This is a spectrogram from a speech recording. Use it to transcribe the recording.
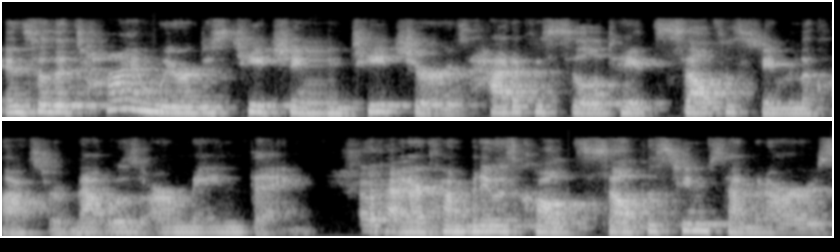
And so the time we were just teaching teachers how to facilitate self-esteem in the classroom. That was our main thing. Okay. And our company was called Self-Esteem Seminars.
